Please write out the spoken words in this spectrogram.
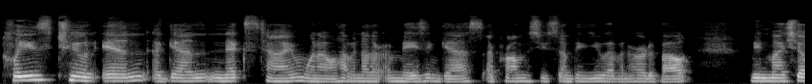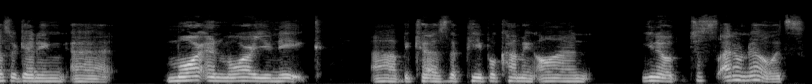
please tune in again next time when I'll have another amazing guest. I promise you something you haven't heard about. I mean, my shows are getting uh, more and more unique uh, because the people coming on, you know, just, I don't know, it's,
